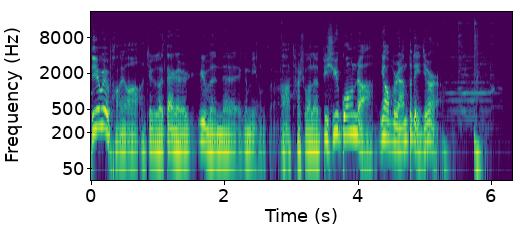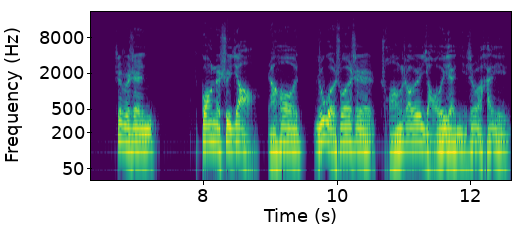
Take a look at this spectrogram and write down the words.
第一位朋友啊，这个带个日文的一个名字啊，他说了必须光着，要不然不得劲儿，是不是？光着睡觉，然后如果说是床稍微摇一下，你是不是还得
